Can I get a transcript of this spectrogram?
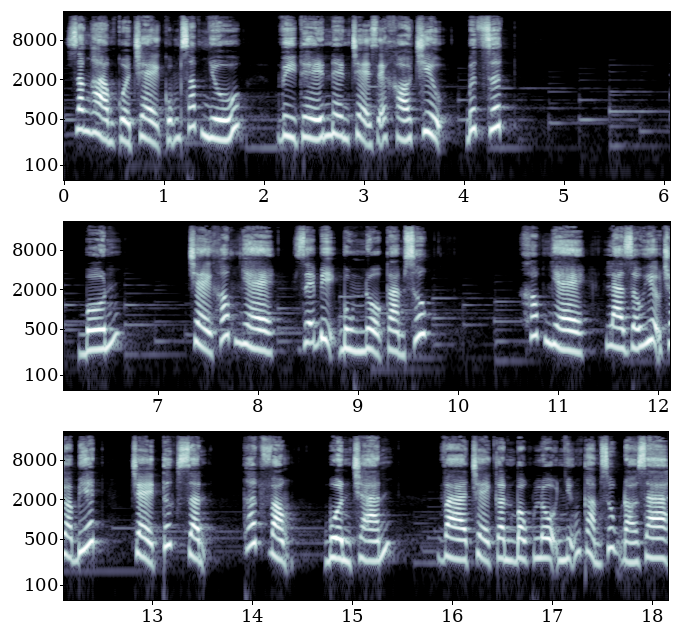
Răng hàm của trẻ cũng sắp nhú, vì thế nên trẻ sẽ khó chịu, bứt rứt. 4. Trẻ khóc nhè dễ bị bùng nổ cảm xúc. Khóc nhè là dấu hiệu cho biết trẻ tức giận, thất vọng, buồn chán và trẻ cần bộc lộ những cảm xúc đó ra.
